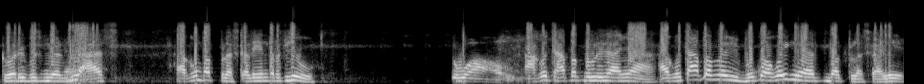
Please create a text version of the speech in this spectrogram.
2019 aku 14 kali interview Wow. aku catat tulisannya aku catat di buku aku ingat 14 kali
